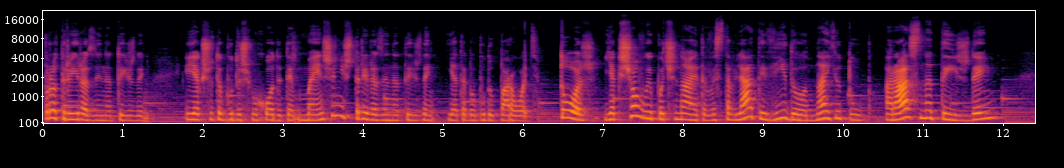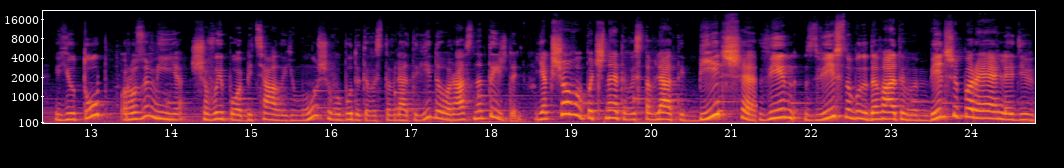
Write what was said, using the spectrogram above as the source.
про три рази на тиждень. І якщо ти будеш виходити менше ніж три рази на тиждень, я тебе буду пароть. Тож, якщо ви починаєте виставляти відео на YouTube раз на тиждень, YouTube розуміє, що ви пообіцяли йому, що ви будете виставляти відео раз на тиждень. Якщо ви почнете виставляти більше, він, звісно, буде давати вам більше переглядів,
